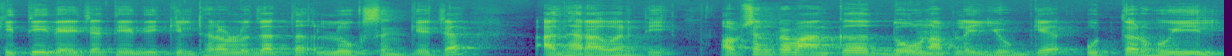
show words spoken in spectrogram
किती द्यायच्या ते देखील ठरवलं जातं लोकसंख्येच्या आधारावरती. ऑप्शन क्रमांक दोन आपले योग्य उत्तर होईल.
